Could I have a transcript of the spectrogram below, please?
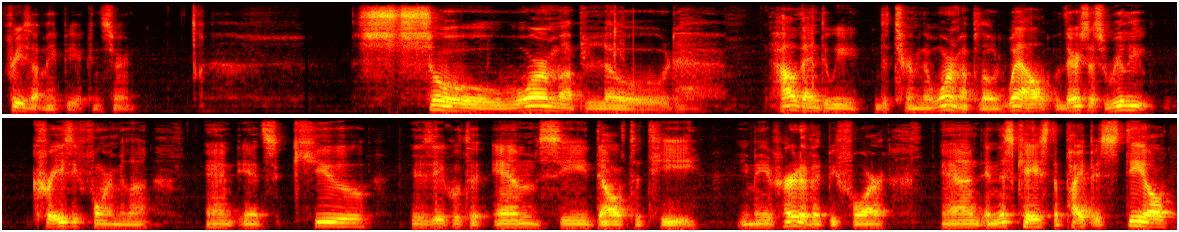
freeze up might be a concern. So warm up load. How then do we determine the warm up load? Well, there's this really crazy formula, and it's Q is equal to mc delta T. You may have heard of it before, and in this case, the pipe is steel,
